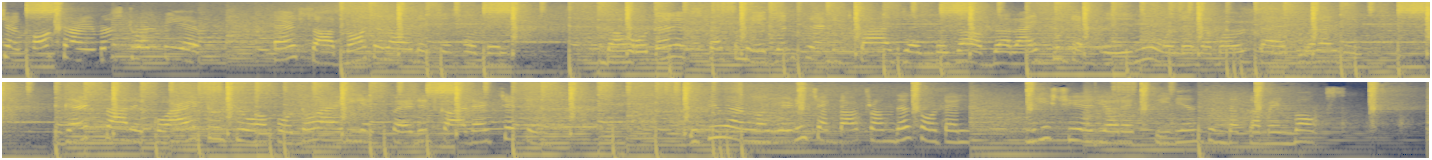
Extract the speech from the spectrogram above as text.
check-out time is 12 pm. Pets are not allowed in this hotel. The hotel expects major credit cards and reserves the right to temporarily hold an amount prior to arrival. Guests are required to show a photo ID and credit card at check-in. If you have already checked out from this hotel, please share your experience in the comment box.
